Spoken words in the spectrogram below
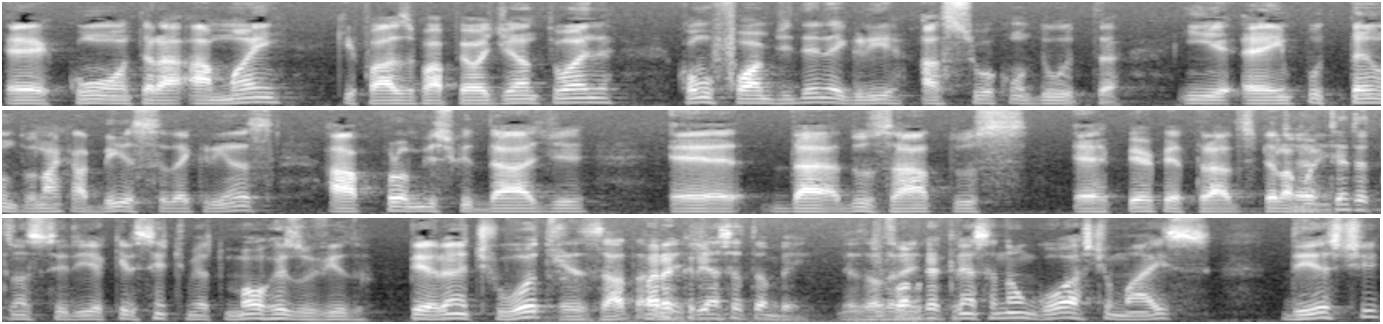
é, contra a mãe, que faz o papel de Antônia, como forma de denegrir a sua conduta, e, é, imputando na cabeça da criança a promiscuidade é, da, dos atos é, perpetrados pela Ela mãe. tenta transferir aquele sentimento mal resolvido perante o outro Exatamente. para a criança também. Exatamente. De forma que a criança não goste mais deste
